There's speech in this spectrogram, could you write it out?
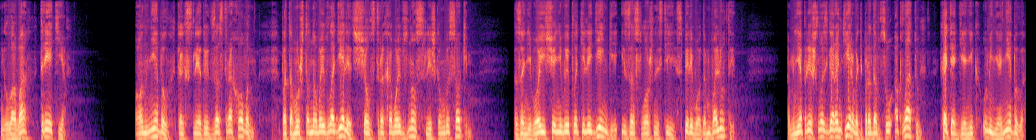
Глава третья. Он не был как следует застрахован, потому что новый владелец счел страховой взнос слишком высоким. За него еще не выплатили деньги из-за сложностей с переводом валюты. Мне пришлось гарантировать продавцу оплату, хотя денег у меня не было.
